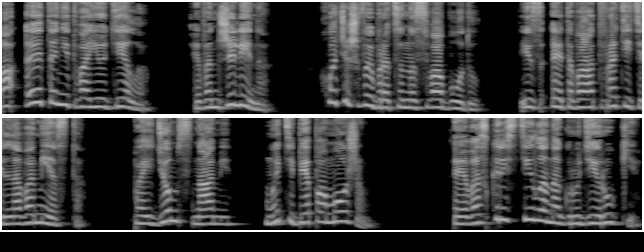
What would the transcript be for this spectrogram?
«А это не твое дело, Эванжелина. Хочешь выбраться на свободу из этого отвратительного места? Пойдем с нами, мы тебе поможем». Эва скрестила на груди руки.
